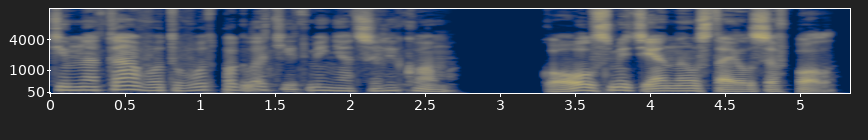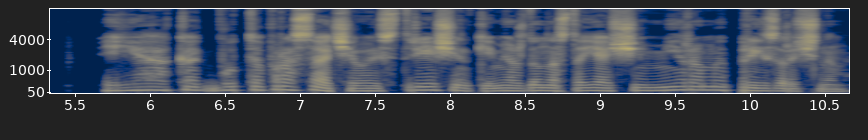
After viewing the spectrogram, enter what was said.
Темнота вот-вот поглотит меня целиком. Коул смятенно уставился в пол. Я как будто просачиваюсь в трещинки между настоящим миром и призрачным.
